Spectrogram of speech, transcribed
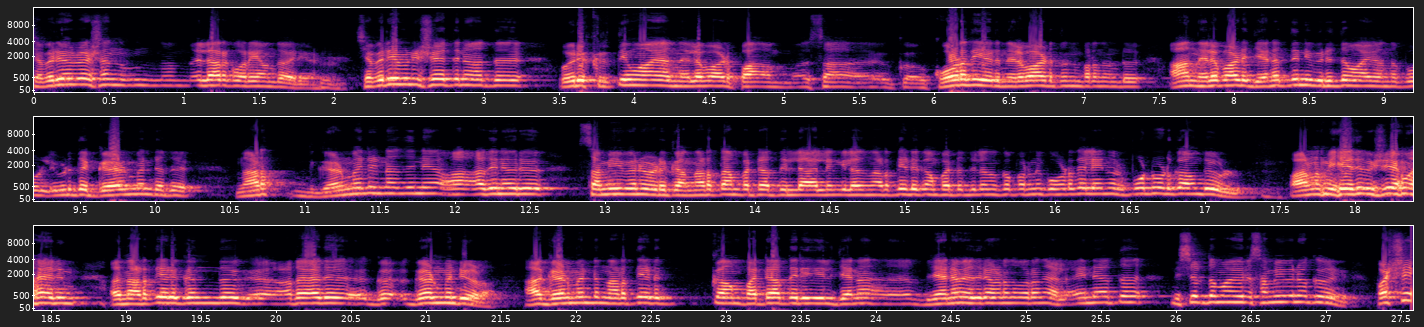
ശബരിമല വിഷയം എല്ലാവർക്കും അറിയാവുന്ന കാര്യമാണ്. ശബരിമല വിഷയത്തിനകത്ത് ഒരു കൃത്യമായ നിലപാട് കോടതി ഒരു നിലപാടെന്ന് പറഞ്ഞുകൊണ്ട് ആ നിലപാട് ജനത്തിന് വിരുദ്ധമായി വന്നപ്പോൾ ഇവിടുത്തെ ഗവൺമെന്റ് അത് നട ഗവൺമെന്റിന് അതിന് അതിനൊരു സമീപനം എടുക്കാം. നടത്താൻ പറ്റത്തില്ല അല്ലെങ്കിൽ അത് നടത്തിയെടുക്കാൻ പറ്റത്തില്ല എന്നൊക്കെ പറഞ്ഞ് കോടതിയിൽ അതിന് റിപ്പോർട്ട് കൊടുക്കാവുന്നതേ ഉള്ളൂ. കാരണം ഏത് വിഷയമായാലും അത് നടത്തിയെടുക്കുന്നത് അതായത് ഗവൺമെന്റുകളോ ആ ആ ഗവൺമെന്റ് നടത്തിയെടുക്കാൻ പറ്റാത്ത രീതിയിൽ ജന ജനം എതിരാണെന്ന് പറഞ്ഞാൽ അതിനകത്ത് നിശബ്ദമായ ഒരു സമീപനമൊക്കെ വരും. പക്ഷേ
